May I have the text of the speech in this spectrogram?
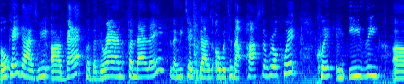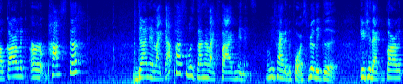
Okay, guys, we are back for the grand finale. Let me take you guys over to that pasta real quick. Quick and easy uh, garlic herb pasta. Done in like, that pasta was done in like five minutes. We've had it before. It's really good. Gives you that garlic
